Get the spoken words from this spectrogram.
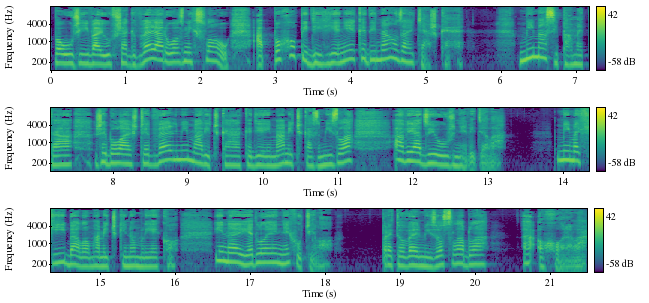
Používajú však veľa rôznych slov a pochopiť ich je niekedy naozaj ťažké. Mima si pamätá, že bola ešte veľmi maličká, keď jej mamička zmizla a viac ju už nevidela – Mime chýbalo mamičkino mlieko, iné jedlo jej nechutilo. Preto veľmi zoslabla a ochorela.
